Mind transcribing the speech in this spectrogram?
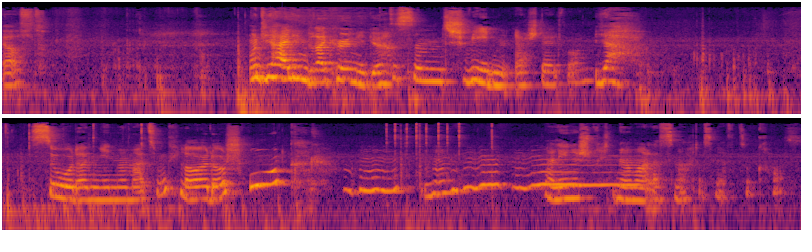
Erst. Und die Heiligen Drei Könige. Das ist in Schweden erstellt worden. Ja. So, dann gehen wir mal zum Kleiderschrank. Marlene spricht mir mal alles nach, das nervt so krass.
